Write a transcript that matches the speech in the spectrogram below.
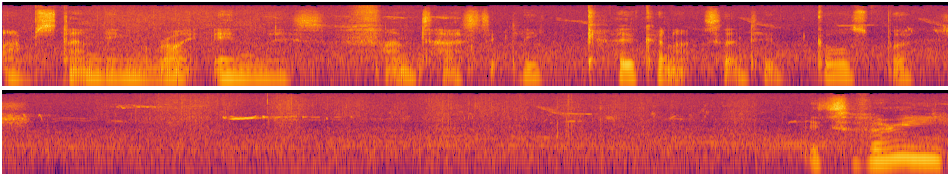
I'm standing right in this fantastically coconut scented gorse bush. It's a very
